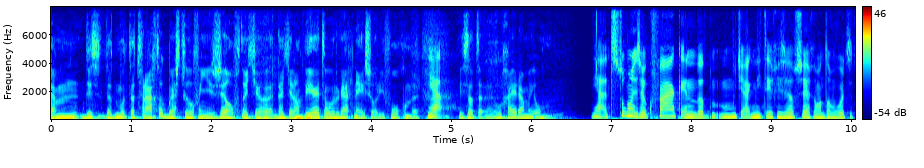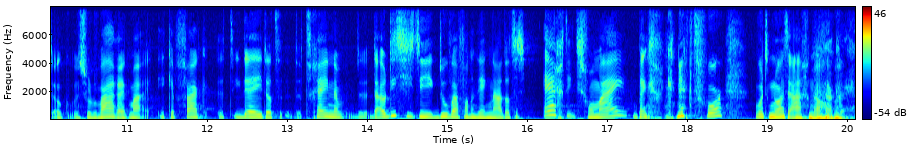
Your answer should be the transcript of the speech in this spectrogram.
Ehm, dus dat, moet, dat vraagt ook best veel van jezelf. Dat je, dat je dan weer te horen krijgt... nee, sorry, volgende. Ja. Is dat, eh, hoe ga je daarmee om? Ja, het stomme is ook vaak, en dat moet je eigenlijk niet tegen jezelf zeggen, want dan wordt het ook een soort waarheid. Maar ik heb vaak het idee dat hetgene, de, de audities die ik doe, waarvan ik denk, nou, dat is echt iets voor mij, ben ik geknipt voor, word ik nooit aangenomen. Okay.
